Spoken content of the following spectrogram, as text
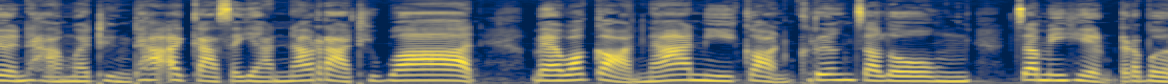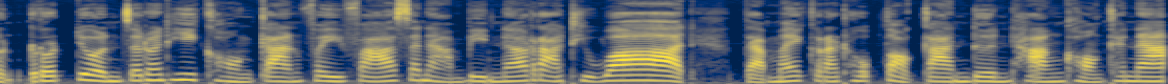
เดินทางมาถึงท่าอากาศยานนราธิวาสแม้ว่าก่อนหน้านี้ก่อนเครื่องจะลง จะมีเหตุระเบิดรถยนต์เจ้าหน้าที่ของการไฟฟ้าสนามบินนราธิวาสแต่ไม่กระทบต่อการเดินทางของคณะ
